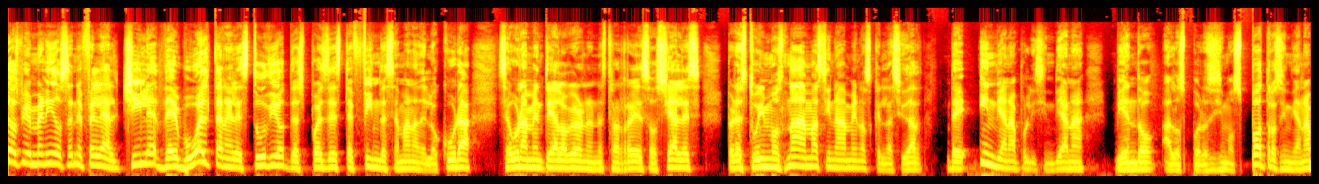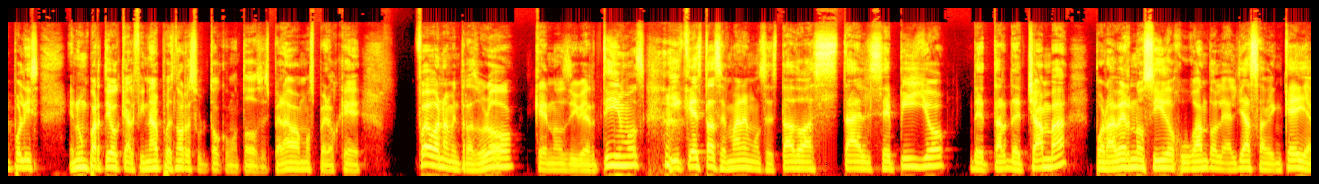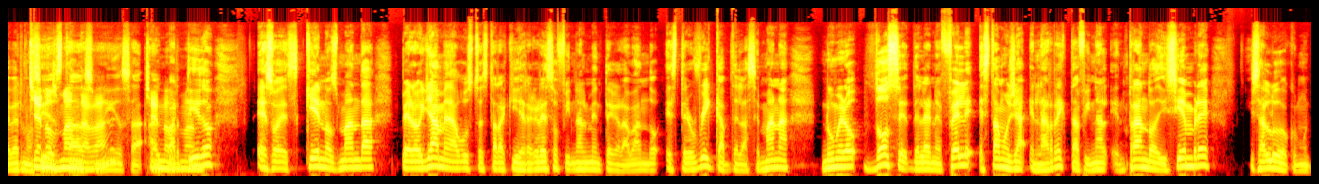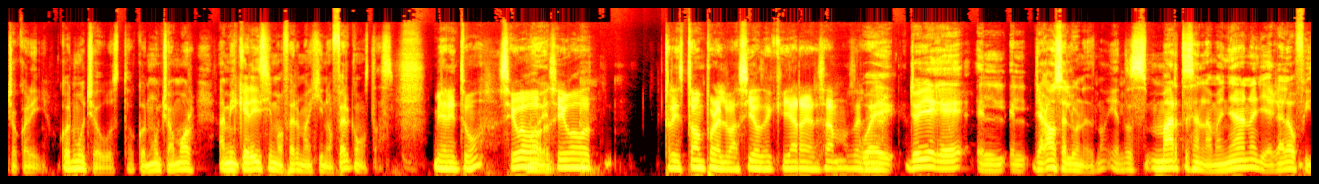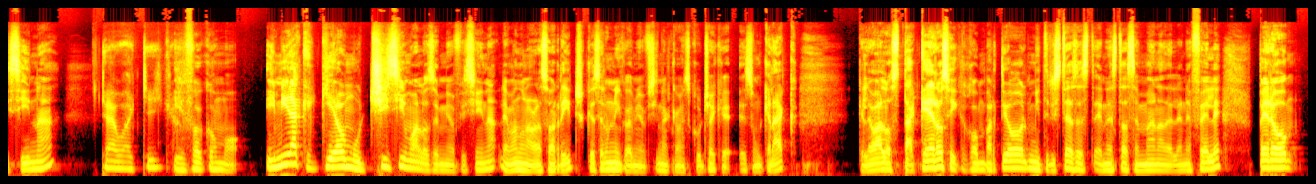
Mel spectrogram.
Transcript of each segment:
amigos? Bienvenidos NFL al Chile, de vuelta en el estudio después de este fin de semana de locura. Seguramente ya lo vieron en nuestras redes sociales, pero estuvimos nada más y nada menos que en la ciudad de Indianápolis, Indiana, viendo a los poderosísimos Potros Indianápolis en un partido que al final pues no resultó como todos esperábamos, pero que fue bueno mientras duró, que nos divertimos y que esta semana hemos estado hasta el cepillo de, de chamba por habernos ido jugándole al ya saben qué y habernos ido a Estados Unidos al partido. Eso es, quién nos manda, pero ya me da gusto estar aquí de regreso finalmente grabando este recap de la semana número 12 de la NFL. Estamos ya en la recta final, entrando a diciembre. Y saludo con mucho cariño, con mucho gusto, con mucho amor a mi queridísimo Fer Magino. Fer, ¿cómo estás? Bien, ¿y tú? Sigo, sigo tristón por el vacío de que ya regresamos. Güey, yo llegué, el, llegamos el lunes, ¿no? Y entonces martes en la mañana llegué a la oficina. ¿Qué hago aquí? Y fue como, y mira que quiero muchísimo a los de mi oficina. Le mando un abrazo a Rich, que es el único de mi oficina que me escucha, que es un crack, que le va a los taqueros y que compartió mi tristeza en esta semana del NFL. Pero,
